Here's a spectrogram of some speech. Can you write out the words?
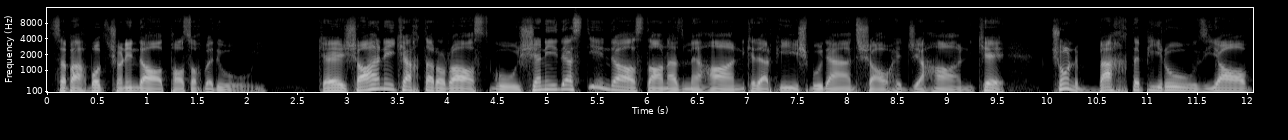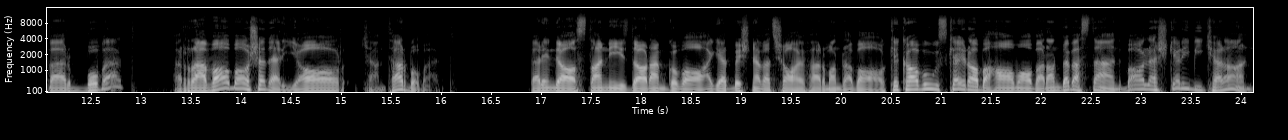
سپه بود چنین داد پاسخ بدوی که شاه نیکختر و راست گو شنیدستی این داستان از مهان که در پیش بودند شاه جهان که چون بخت پیروز یاور بود روا باشه در یار کمتر بود. بر این داستان نیز دارم گوا اگر بشنود شاه فرمان روا که کاووس کی را به هاماوران ببستند با لشکری بیکران.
